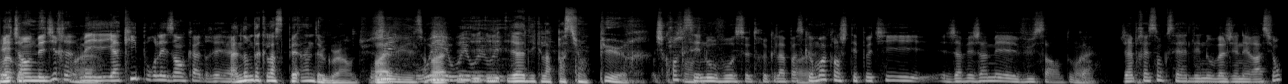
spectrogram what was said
Et tu as envie de me dire, mais il y a qui pour les encadrer Un homme de classe P underground, tu sais. Oui, oui, oui, Il y a dit que la passion pure. Je crois que c'est nouveau ce truc-là, parce que moi, quand j'étais petit, j'avais jamais vu ça en tout cas. J'ai l'impression que c'est les nouvelles générations.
